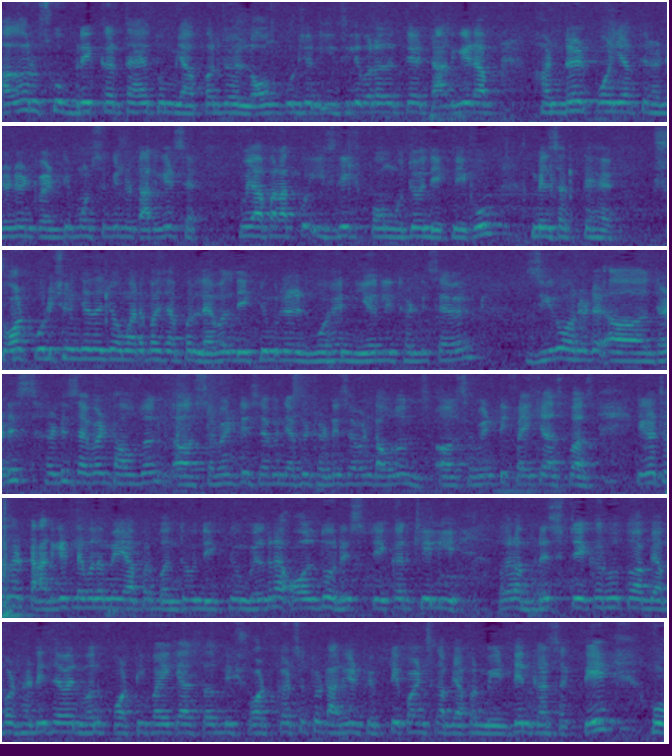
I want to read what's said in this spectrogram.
अगर उसको ब्रेक करता है तो हम यहाँ पर जो है लॉन्ग पोजिशन ईजिली बना सकते हैं। टारगेट आप हंड्रेड पॉइंट या फिर हंड्रेड एंड ट्वेंटी पॉइंट के जो टारगेट्स है, वो यहाँ पर आपको ईजिली फॉर्म होते हुए देखने को मिल सकते हैं। शॉर्ट पोजीशन के अंदर जो हमारे पास यहाँ पर लेवल देखने को मिल रहा है वो है nearly thirty seven zero hundred that is thirty seven thousand seventy seven या फिर thirty seven thousand seventy five के आसपास। एक अच्छा सा टारगेट लेवल हमें यहाँ पर बनते हुए देखने को मिल रहा है। ऑल दो रिस्क टेकर के लिए, अगर आप रिस्क टेकर हो तो आप यहाँ पर thirty seven one forty five के आसपास भी शॉर्ट कर सकते हो। टारगेट फिफ्टी पॉइंट्स का आप यहाँ पर मेंटेन कर सकते हो।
